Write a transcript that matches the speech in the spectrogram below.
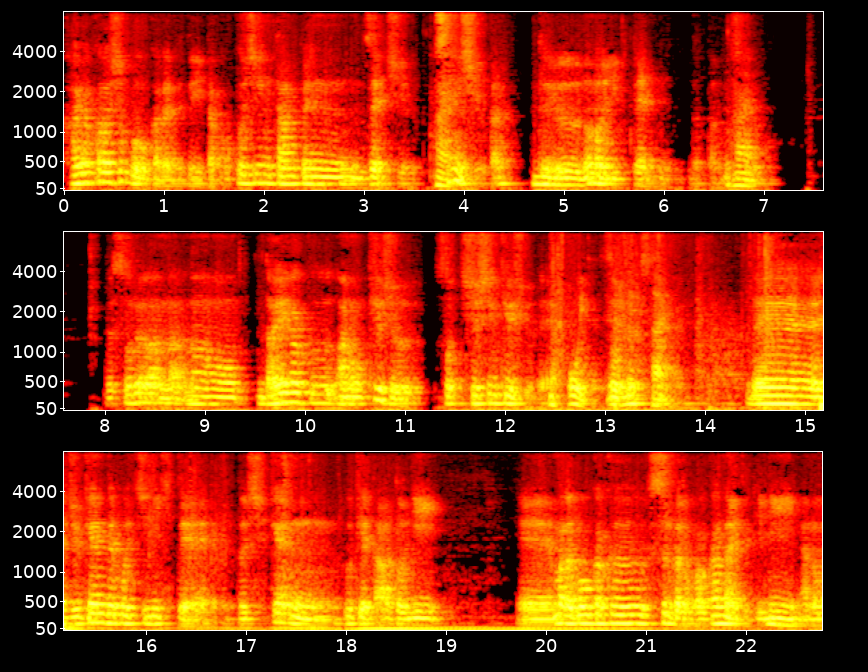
早川書房から出ていた黒人短編全集、はい選集かな、というのの一編だったんですけど、はいでそれはなあの大学、あの九州、そ出身九州で、多いです。大分ですはい。で、受験でこっちに来て、試験受けた後に、えーまだ合格するかどうかわかんない時に、あの、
